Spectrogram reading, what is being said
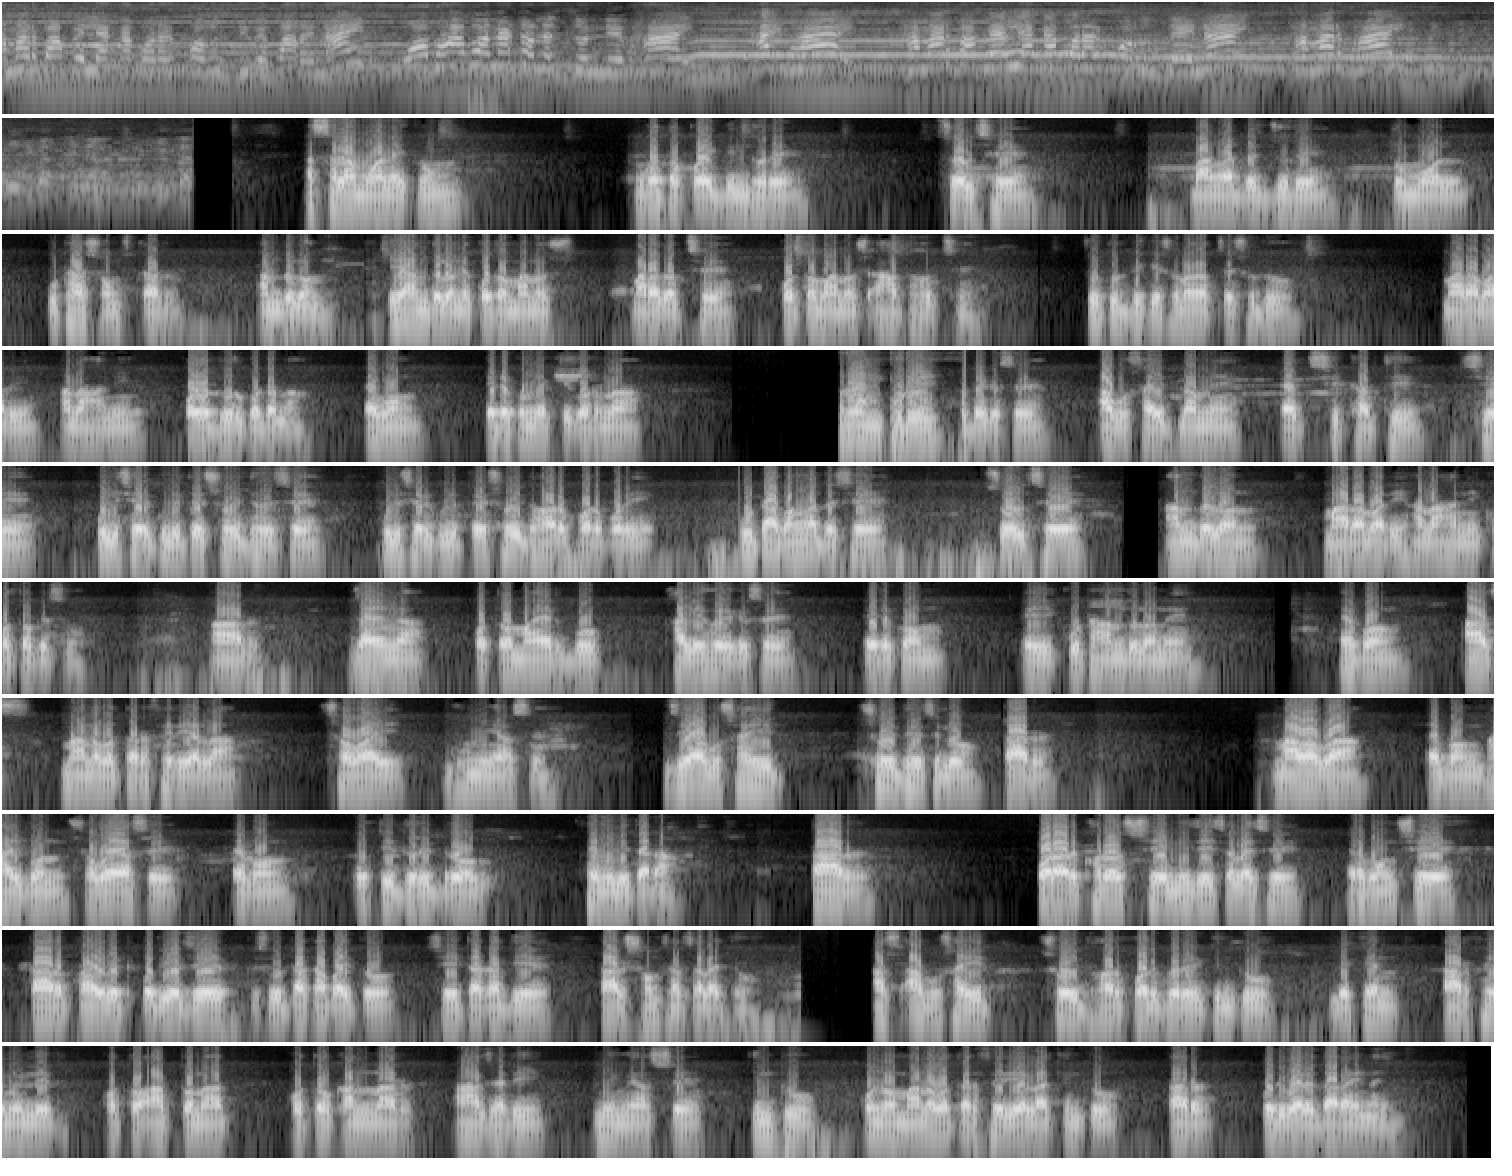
আমার বাপে লেখাপড়ার খরচ দিবে পারে নাই? অভাব অনাটনের জন্য ভাই। ভাই ভাই, আমার বাপে লেখাপড়ার খরচ দেয় নাই? আমার ভাই। আসসালামু আলাইকুম। গত কয়েকদিন ধরে চলছে বাংলাদেশ জুড়ে তুমুল উঠা সংস্কার আন্দোলন। এই আন্দোলনে কত মানুষ মারা যাচ্ছে, কত মানুষ আহত হচ্ছে? চতুর্দিকে শোনা যাচ্ছে শুধু মারামারি, হানাহানি কত দুর্ঘটনা এবং এরকম একটি ঘটনা রংপুরে ঘটে গেছে। আবু সাইদ নামে এক শিক্ষার্থী, সে পুলিশের গুলিতে শহীদ হয়েছে। পুলিশের গুলিতে শহীদ হওয়ার পর পরপরই গোটা বাংলাদেশে চলছে আন্দোলন, মারামারি, হানাহানি, কত কিছু। আর জানি না কত মায়ের বুক খালি হয়ে গেছে এরকম এই কোটা আন্দোলনে। এবং আজ মানবতার ফেরিয়ালা সবাই ঘুমিয়ে আছে। যে আবু সাহিদ শহীদ হয়েছিল, তার মা বাবা এবং ভাই বোন সবাই আছে এবং অতি দরিদ্র ফ্যামিলি তারা। তার পড়ার খরচ সে নিজেই চালাইছে এবং সে তার প্রাইভেট পড়িয়ে যে কিছু টাকা পাইতো, সেই টাকা দিয়ে তার সংসার চালাইতো। আজ আবু সাইদ শহীদ হওয়ার পরে পরে কিন্তু দেখেন তার ফ্যামিলির কত আর্তনাদ, কত কান্নার আহাজারি নেমে আসছে। কিন্তু কোনো মানবতার ফেরিয়ালা কিন্তু তার পরিবারে দাঁড়ায় নাই।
